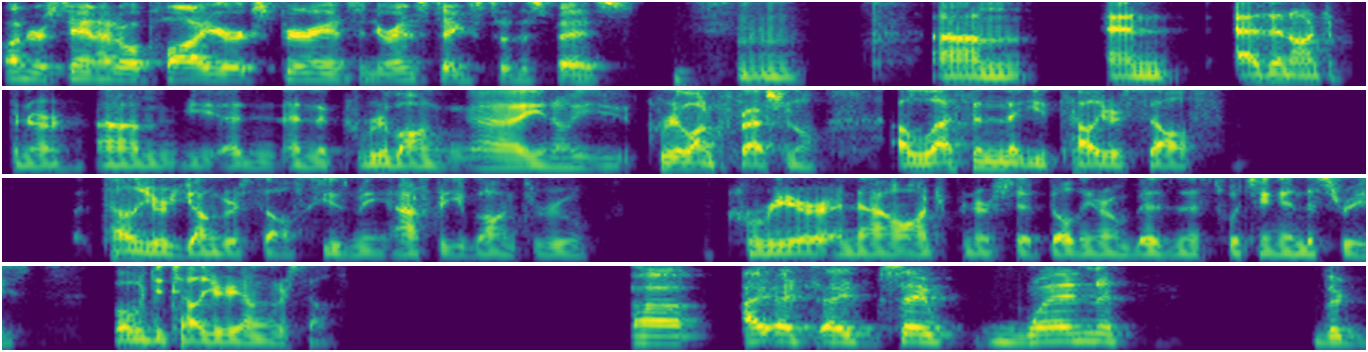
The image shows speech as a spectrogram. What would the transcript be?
understand how to apply your experience and your instincts to the space. Mm-hmm. Um, and as an entrepreneur um, and, and a career long, uh, you know, career long professional, a lesson that you tell yourself, tell your younger self, excuse me, after you've gone through career and now entrepreneurship, building your own business, switching industries, what would you tell your younger self? Uh, I, I I'd say when the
